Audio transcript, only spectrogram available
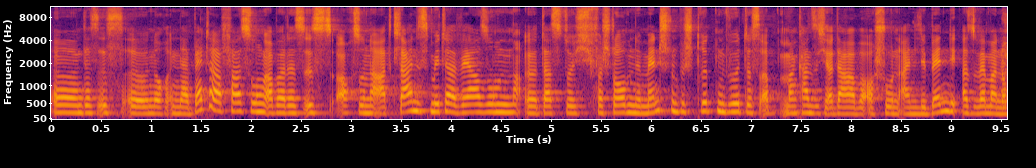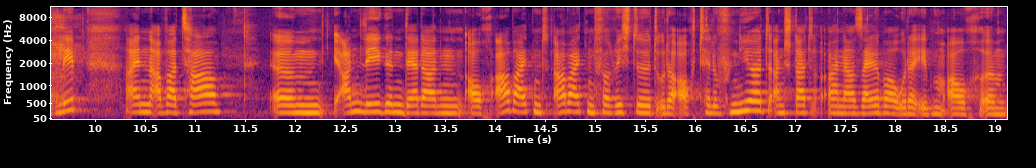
Äh, das ist äh, noch in der Beta-Fassung, aber das ist auch so eine Art kleines Metaversum, äh, das durch verstorbene Menschen bestritten wird. Das, man kann sich ja da aber auch schon einen lebendig, also wenn man noch lebt, einen Avatar ähm, anlegen, der dann auch Arbeiten, Arbeiten verrichtet oder auch telefoniert, anstatt einer selber oder eben auch ähm,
